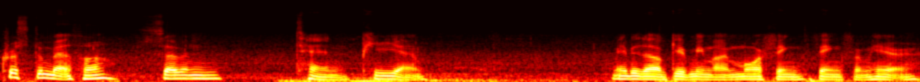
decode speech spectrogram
Crystal meth, huh? 7:10 p.m. Maybe they'll give me my morphing thing from here.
